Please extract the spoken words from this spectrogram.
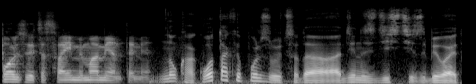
пользуется своими моментами. Ну как, вот так и пользуется, да, один из десяти забивает.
